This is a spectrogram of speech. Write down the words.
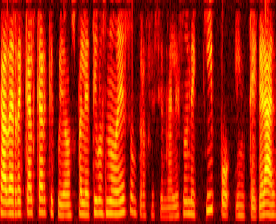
Cabe recalcar que cuidados paliativos no es un profesional, es un equipo integral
